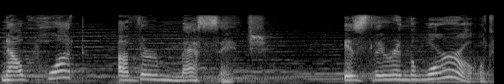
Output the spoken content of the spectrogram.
Now, what other message is there in the world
